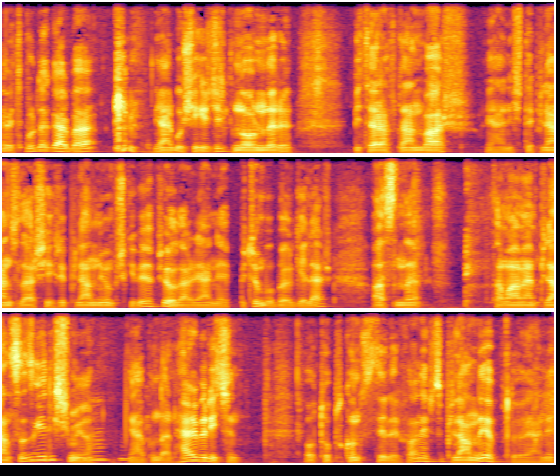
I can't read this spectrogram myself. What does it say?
Evet burada galiba yani bu şehircilik normları bir taraftan var. Yani işte plancılar şehri planlıyormuş gibi yapıyorlar. Yani hep bütün bu bölgeler aslında tamamen plansız gelişmiyor. Yani bunların her biri için o toplu konut siteleri falan hepsi planlı yapılıyor yani.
